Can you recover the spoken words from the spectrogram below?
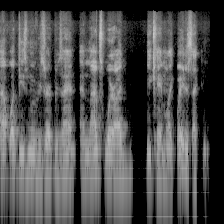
at what these movies represent. And that's where I became like, wait a second.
